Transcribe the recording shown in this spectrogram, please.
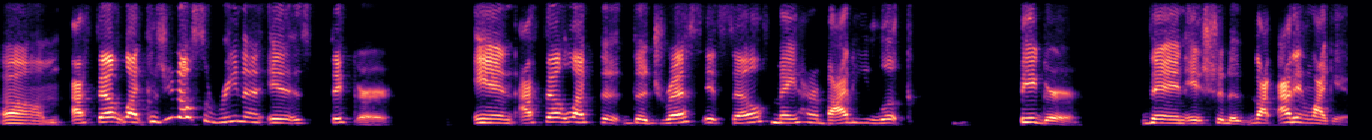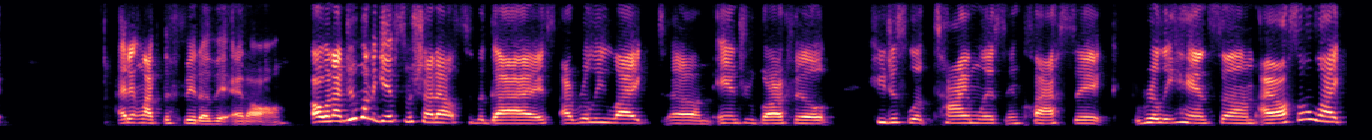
Um, I felt like, cause you know, Serena is thicker. And I felt like the the dress itself made her body look bigger than it should have. Like, I didn't like it. I didn't like the fit of it at all. Oh, and I do want to give some shout outs to the guys. I really liked um, Andrew Garfield. He just looked timeless and classic, really handsome. I also like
